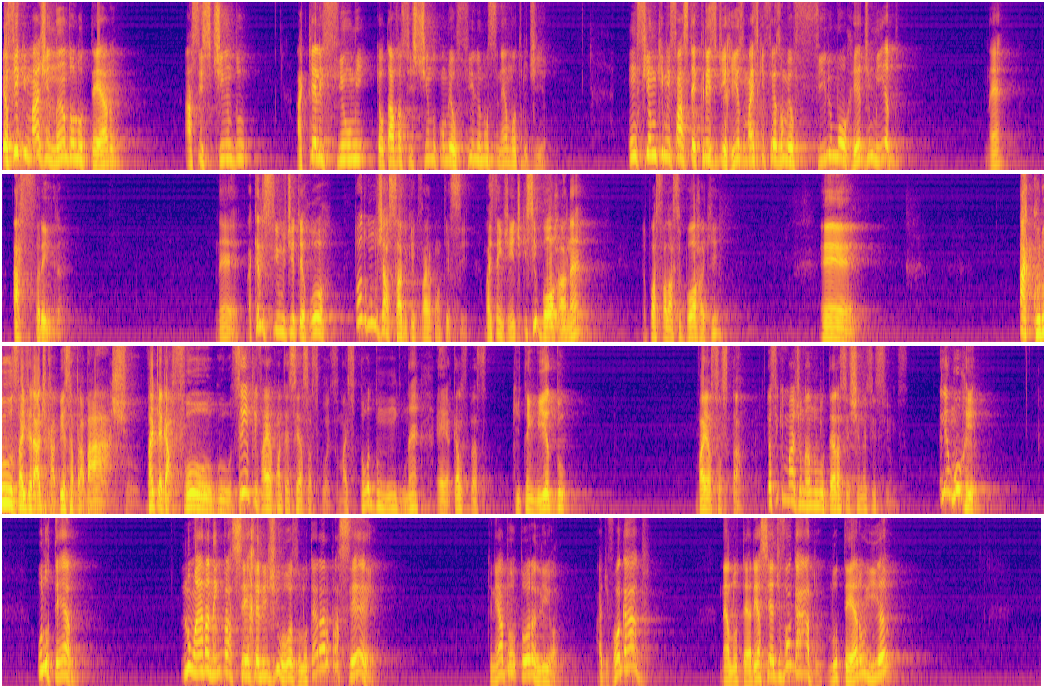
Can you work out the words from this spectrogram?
Eu fico imaginando o Lutero assistindo aquele filme que eu estava assistindo com meu filho no cinema outro dia. Um filme que me faz ter crise de riso, mas que fez o meu filho morrer de medo. Né? A Freira. Né? Aqueles filmes de terror, todo mundo já sabe o que vai acontecer. Mas tem gente que se borra, né? Eu posso falar se borra aqui? É, a cruz vai virar de cabeça para baixo, vai pegar fogo, sempre vai acontecer essas coisas, mas todo mundo, né? É, aquelas que tem medo, vai assustar. Eu fico imaginando o Lutero assistindo esses filmes. Ele ia morrer. O Lutero não era nem para ser religioso, Lutero era para ser, que nem a doutora ali, ó, advogado. Né? Lutero ia ser advogado. Lutero ia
